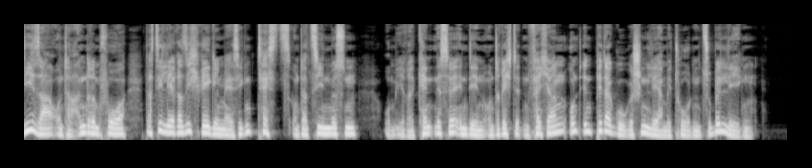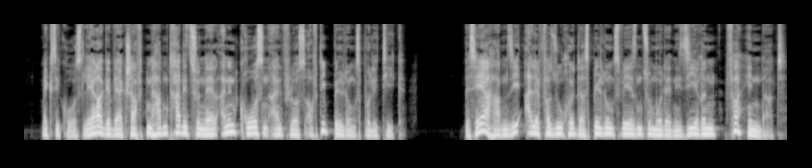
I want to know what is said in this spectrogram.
Die sah unter anderem vor, dass die Lehrer sich regelmäßigen Tests unterziehen müssen, um ihre Kenntnisse in den unterrichteten Fächern und in pädagogischen Lehrmethoden zu belegen. Mexikos Lehrergewerkschaften haben traditionell einen großen Einfluss auf die Bildungspolitik. Bisher haben sie alle Versuche, das Bildungswesen zu modernisieren, verhindert.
